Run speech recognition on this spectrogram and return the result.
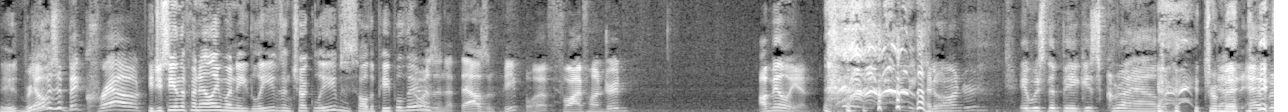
it, really. That was a big crowd. Did you see in the finale when he leaves and Chuck leaves? All the people there. There wasn't a thousand people. What, five hundred? A million. Two hundred. It was the biggest crowd that ever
